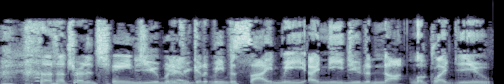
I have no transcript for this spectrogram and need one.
I'm not trying to change you, but Yeah. if you're going to be beside me, I need you to not look like you.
